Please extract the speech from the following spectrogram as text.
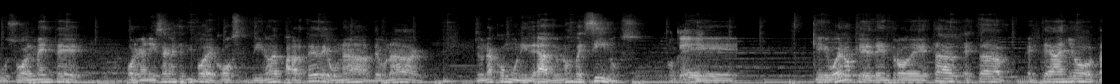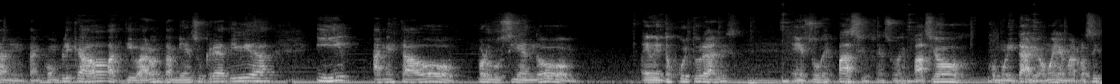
usualmente organizan este tipo de cosas, vino de parte de una, de una, de una comunidad, de unos vecinos. Okay. que bueno, que dentro de esta, esta, este año tan, tan complicado activaron también su creatividad y han estado produciendo eventos culturales en sus espacios, en sus espacios comunitarios, vamos a llamarlo así.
